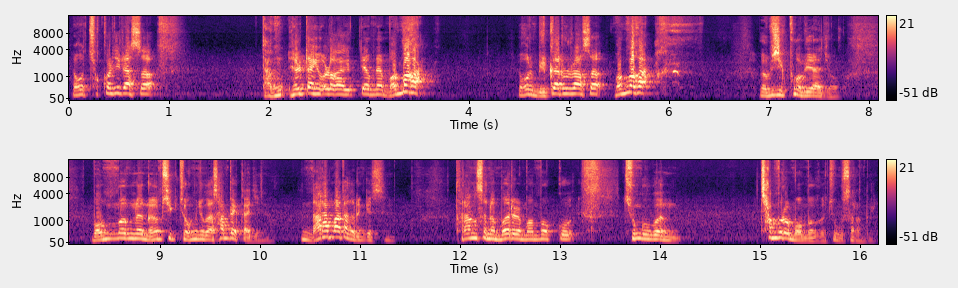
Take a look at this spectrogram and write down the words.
이건 초콜릿이라서 당, 혈당이 올라가기 때문에 못 먹어! 이건 밀가루라서 못 먹어! 음식 포비아죠. 못 먹는 음식 종류가 300가지야. 나라마다 그런 게 있어요. 프랑스는 뭐를 못 먹고 중국은 참으로 못 먹어, 중국 사람들은.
